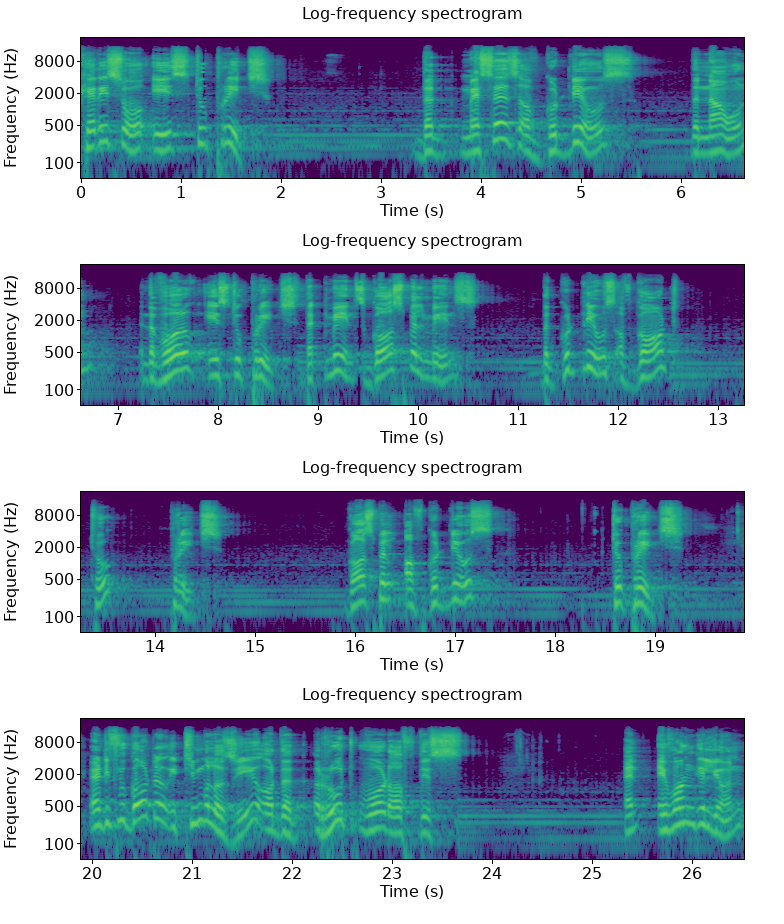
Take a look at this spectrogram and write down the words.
chariso is to preach. The message of good news, the noun, and the verb is to preach. That means, gospel means the good news of God to preach. Gospel of good news to preach. And if you go to etymology or the root word of this, an evangelion,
